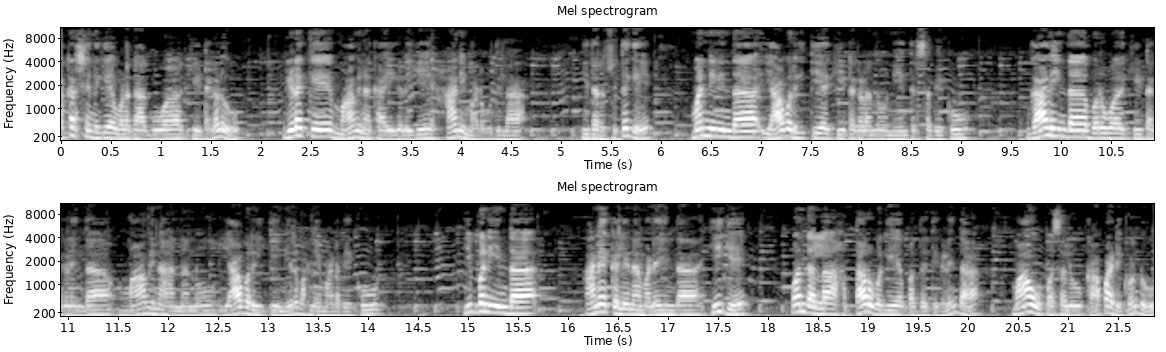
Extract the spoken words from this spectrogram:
ಆಕರ್ಷಣೆಗೆ ಒಳಗಾಗುವ ಕೀಟಗಳು ಗಿಡಕ್ಕೆ ಮಾವಿನಕಾಯಿಗಳಿಗೆ ಹಾನಿ ಮಾಡುವುದಿಲ್ಲ. ಇದರ ಜೊತೆಗೆ ಮಣ್ಣಿನಿಂದ ಯಾವ ರೀತಿಯ ಕೀಟಗಳನ್ನು ನಿಯಂತ್ರಿಸಬೇಕು? ಗಾಳಿಯಿಂದ ಬರುವ ಕೀಟಗಳಿಂದ ಮಾವಿನ ಹಣ್ಣನ್ನು ಯಾವ ರೀತಿ ನಿರ್ವಹಣೆ ಮಾಡಬೇಕು? ಇಬ್ಬನಿಯಿಂದ, ಆನೆಕಲ್ಲಿನ ಮಳೆಯಿಂದ ಹೀಗೆ ಒಂದಲ್ಲ ಹತ್ತಾರು ಬಗೆಯ ಪದ್ಧತಿಗಳಿಂದ ಮಾವು ಫಸಲು ಕಾಪಾಡಿಕೊಂಡು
